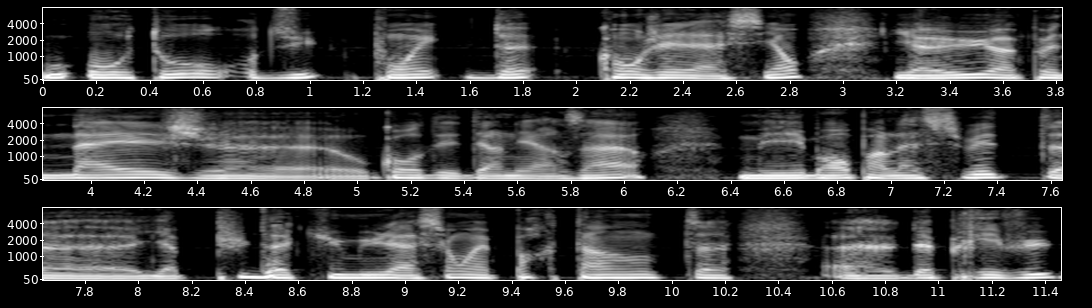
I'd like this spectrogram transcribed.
ou autour du point de congélation. Il y a eu un peu de neige euh, au cours des dernières heures, mais bon, par la suite, euh, il n'y a plus d'accumulation importante euh, de prévu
